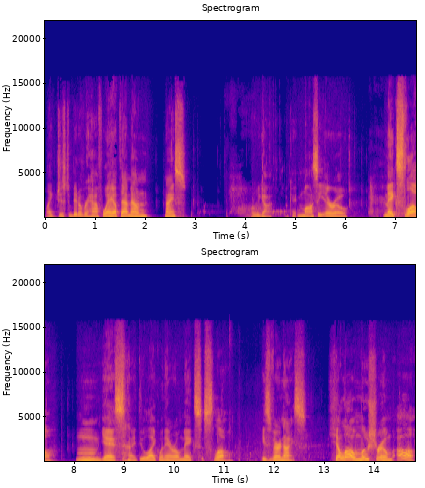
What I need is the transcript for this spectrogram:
like just a bit over halfway up that mountain. Nice. What do we got? Okay, mossy arrow. Make slow. Mmm, yes. I do like when arrow makes slow. It's very nice. Hello, mushroom. Oh,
